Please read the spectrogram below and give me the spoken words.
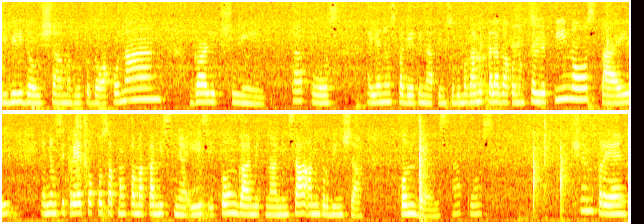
bibili daw siya. Magluto daw ako ng garlic shrimp. Tapos, ayan yung spaghetti natin. So, gumagamit talaga ako ng Filipino style. And yung sikreto ko sa pang pamatamis niya is itong gamit namin sa aming probinsya. Condensed. Tapos, syempre,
